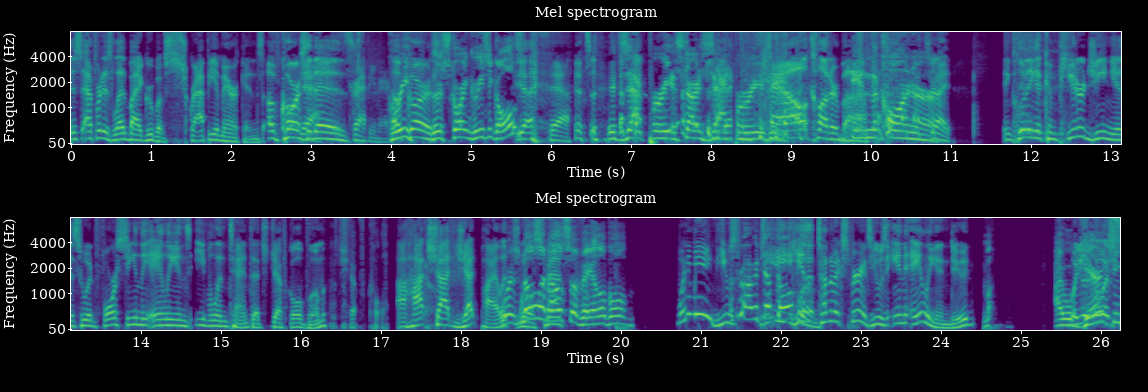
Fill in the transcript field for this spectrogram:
This effort is led by a group of scrappy Americans. Of course it Yeah, is. Scrappy Americans. Of Gre- course. They're scoring greasy goals. Yeah. Yeah. It's a It's Zach Parise. It stars Zach Parise Cal Clutterbuck. in the corner. That's right. Including a computer genius who had foreseen the aliens' evil intent. That's Jeff Goldblum. Jeff Cole. A hotshot jet pilot. Was Will no one Smith. else available What do you mean? He was What's wrong with Jeff he, he has a ton of experience. He was in Alien, dude. I will Well, guarantee you.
